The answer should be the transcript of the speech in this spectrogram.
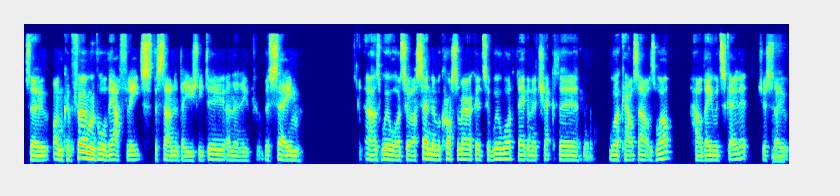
So I'm confirmed with all the athletes the standard they usually do, and then the same as WheelWOD. So I send them across America to WheelWOD. They're going to check the workouts out as well how they would scale it, just so mm.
